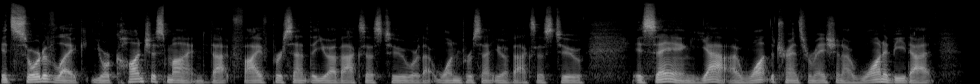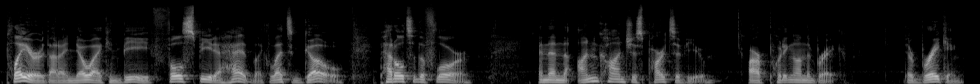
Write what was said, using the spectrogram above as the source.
it's sort of like your conscious mind, that 5% that you have access to, or that 1% you have access to, is saying, Yeah, I want the transformation. I want to be that player that I know I can be, full speed ahead. Like, let's go, pedal to the floor. And then the unconscious parts of you are putting on the brake they're braking.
